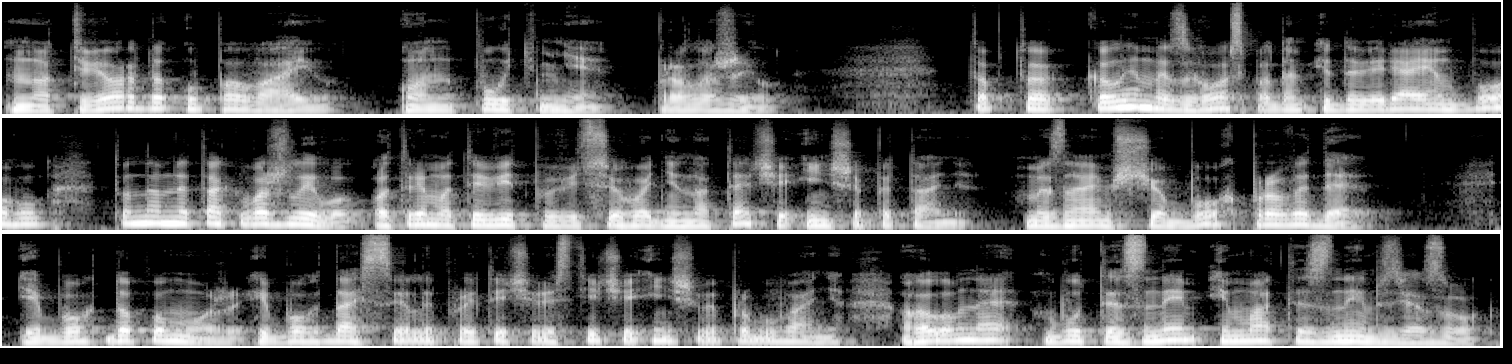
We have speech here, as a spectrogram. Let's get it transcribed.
но твердо уповаю, Он путь мне проложил». Тобто, коли ми з Господом і довіряємо Богу, то нам не так важливо отримати відповідь сьогодні на те чи інше питання. Ми знаємо, що Бог проведе, і Бог допоможе, і Бог дасть сили пройти через ті чи інші випробування. Головне бути з ним і мати з ним зв'язок.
